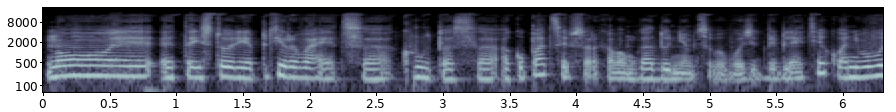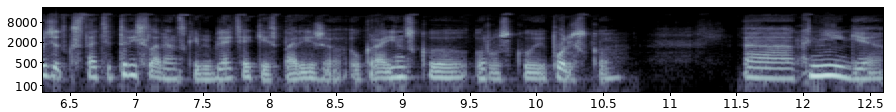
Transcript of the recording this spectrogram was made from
Но э, эта история прерывается круто с оккупацией. В 1940 году немцы вывозят библиотеку. Они вывозят, кстати, три славянские библиотеки из Парижа. Украинскую, русскую и польскую. Э, книги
